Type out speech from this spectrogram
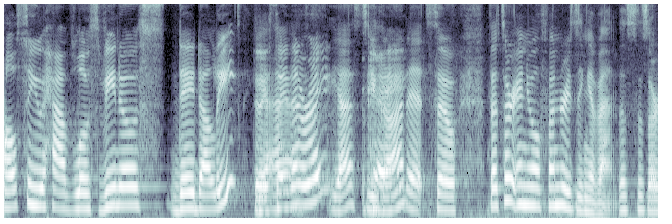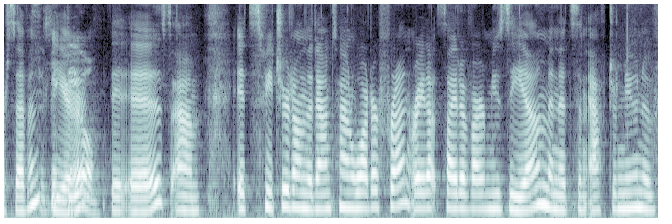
Also, you have Los Vinos de Dali. Did I say that right? Yes, you got it. So that's our annual fundraising event. This is our seventh year. deal. It is. Um, it's featured on the downtown waterfront right outside of our museum, and it's an afternoon of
